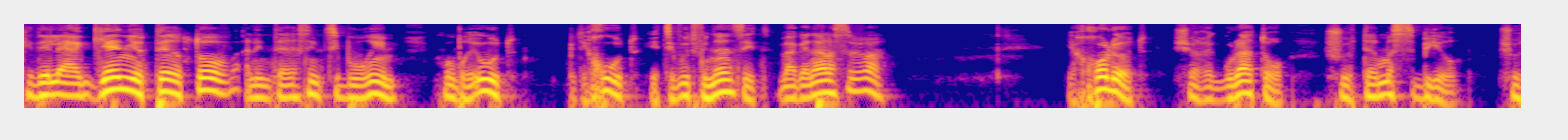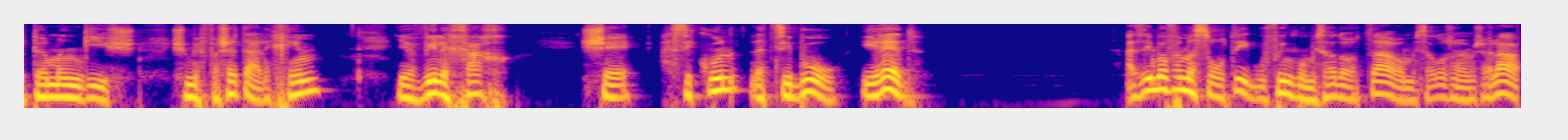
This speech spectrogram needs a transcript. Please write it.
כדי להגן יותר טוב על אינטרסים ציבוריים כמו בריאות, בטיחות, יציבות פיננסית והגנה על הסביבה. יכול להיות שהרגולטור שהוא יותר מסביר, שהוא יותר מנגיש, שמפשט תהליכים, יביא לכך שהסיכון לציבור ירד. אז אם באופן מסורתי גופים כמו משרד האוצר או משרד ראש הממשלה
